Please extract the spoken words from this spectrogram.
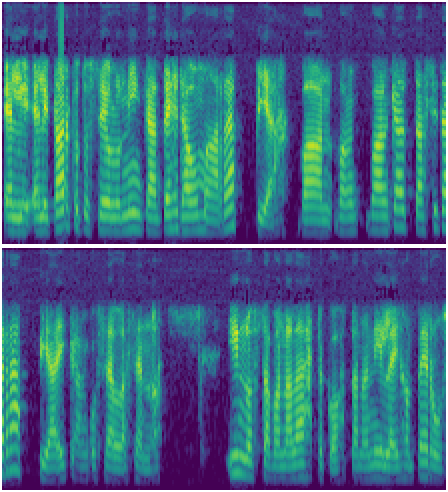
Eli, eli tarkoitus ei ollut niinkään tehdä omaa räppiä, vaan, vaan, vaan käyttää sitä räppiä ikään kuin sellaisena innostavana lähtökohtana niille ihan perus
